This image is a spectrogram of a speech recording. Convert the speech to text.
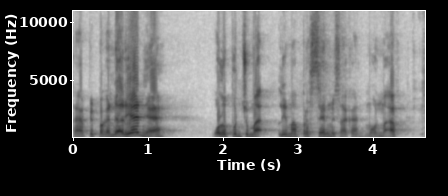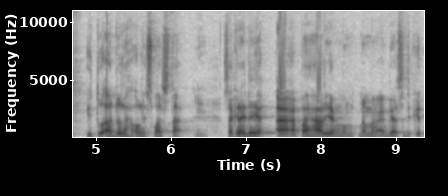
tapi pengendaliannya walaupun cuma 5% misalkan, mohon maaf, itu adalah oleh swasta. Saya kira ini eh, apa hal yang mem- memang agak sedikit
